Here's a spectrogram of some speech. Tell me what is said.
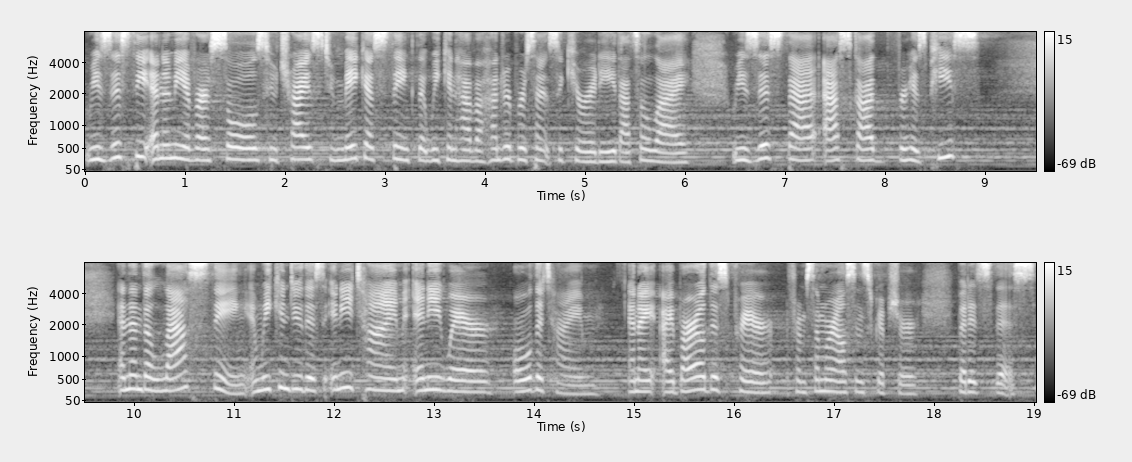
Resist the enemy of our souls who tries to make us think that we can have 100% security. That's a lie. Resist that. Ask God for His peace. And then the last thing, and we can do this anytime, anywhere, all the time. And I, I borrowed this prayer from somewhere else in Scripture, but it's this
